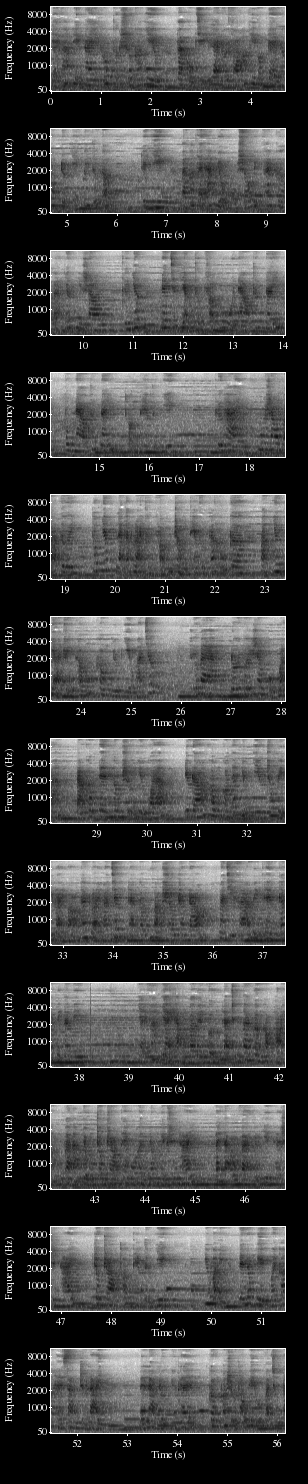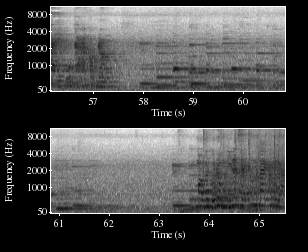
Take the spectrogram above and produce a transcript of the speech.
Giải pháp hiện nay không thực sự có nhiều và cũng chỉ là đối phó khi vấn đề không được giải quyết từ gốc. Tuy nhiên, bạn có thể áp dụng một số biện pháp cơ bản nhất như sau. Thứ nhất, nên chấp nhận thực phẩm mùa nào thức đấy, vùng nào thức đấy, thuận theo tự nhiên. Thứ hai, mua rau quả tươi, tốt nhất là các loại thực phẩm trồng theo phương pháp hữu cơ hoặc dân dã truyền thống không dùng nhiều hóa chất. Thứ ba, đối với rau củ quả, bạn không nên ngâm sữa nhiều quá. Điều đó không có tác dụng nhiều trong việc loại bỏ các loại hóa chất đã cấm vào sâu trong đó, mà chỉ phá hủy thêm các vitamin. Nghiệp mới có thể xanh trở lại. Để làm được như thế, cần có sự thấu hiểu và chung tay của cả cộng đồng. Mọi người có đồng ý là sẽ chung tay không ạ?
